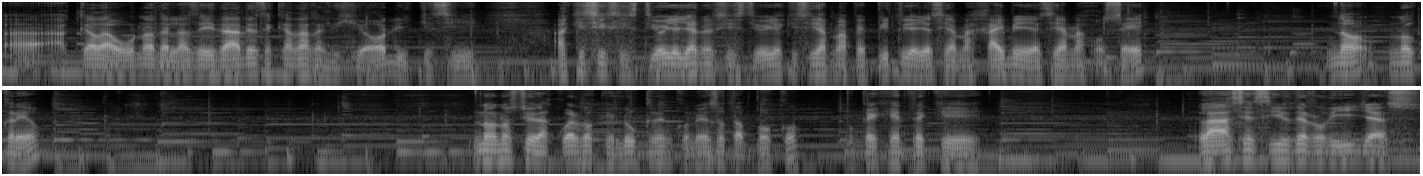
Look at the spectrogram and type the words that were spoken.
a, cada una de las deidades de cada religión y que si aquí sí existió y allá no existió y aquí se llama Pepito y allá se llama Jaime y allá se llama José. No, no creo. No, no estoy de acuerdo que lucren con eso tampoco porque hay gente que la hace ir de rodillas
